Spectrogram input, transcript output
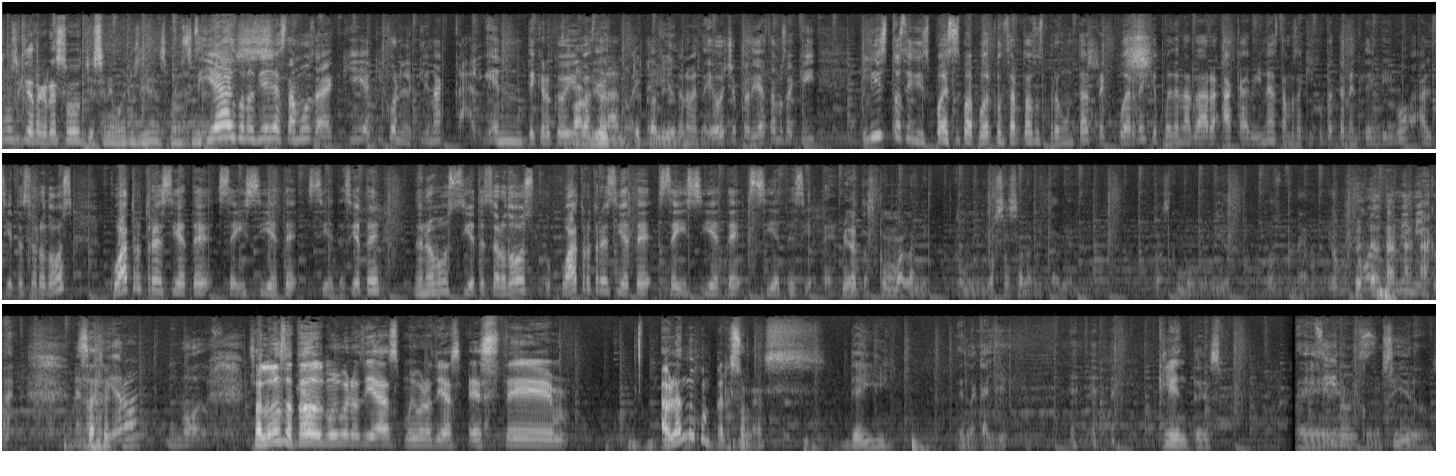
estamos aquí de regreso. Yesenia, buenos días. Buenos días, buenos días. Ya estamos aquí, aquí con el clima caliente. Creo que hoy va a estar a 97, 98, pero ya estamos aquí listos y dispuestos para poder contestar todas sus preguntas. Recuerden que pueden hablar a cabina. Estamos aquí completamente en vivo al 702-437-6777. De nuevo, 702-437-6777. Mira, estás como a la mitad, como no estás a la mitad, mira. Estás como movida pues yo me mi micro. Me lo movieron, ni modo. Saludos a todos, muy buenos días, muy buenos días. Este, hablando con personas de ahí en la calle, clientes, eh, conocidos,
